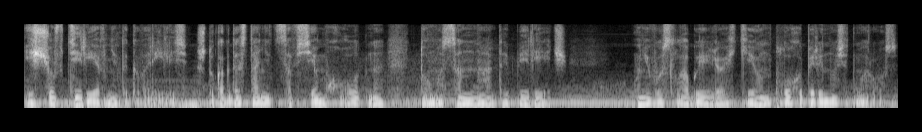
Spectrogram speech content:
Еще в деревне договорились, что когда станет совсем холодно, Томаса надо беречь. У него слабые легкие, он плохо переносит мороз.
